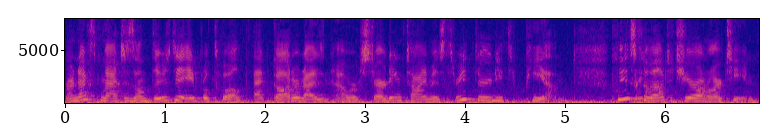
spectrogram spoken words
Our next match is on Thursday, April 12th at Goddard Eisenhower. Starting time is 3:30 p.m. Please come out to cheer on our team.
